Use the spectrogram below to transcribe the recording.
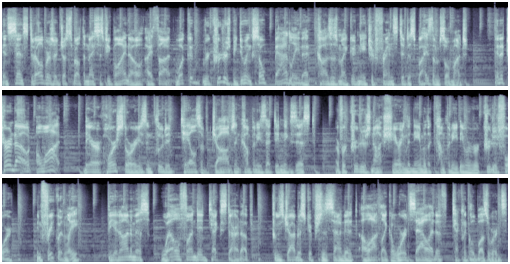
And since developers are just about the nicest people I know, I thought, what could recruiters be doing so badly that causes my good natured friends to despise them so much? And it turned out a lot. Their horror stories included tales of jobs and companies that didn't exist, of recruiters not sharing the name of the company they were recruited for, and frequently, the anonymous, well funded tech startup whose job description sounded a lot like a word salad of technical buzzwords.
